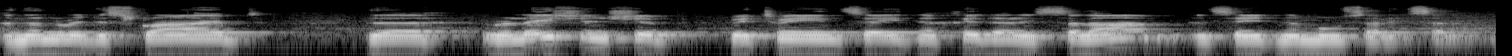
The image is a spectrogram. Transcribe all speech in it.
And then we described the relationship between Sayyidina Khidr salam and Sayyidina Musa salam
